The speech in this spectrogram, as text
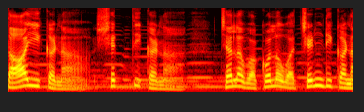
ತಾಯಿ ಕಣ ಶಕ್ತಿ ಕಣ ಚಲವ ಕೊಲವ ಚಂಡಿ ಕಣ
